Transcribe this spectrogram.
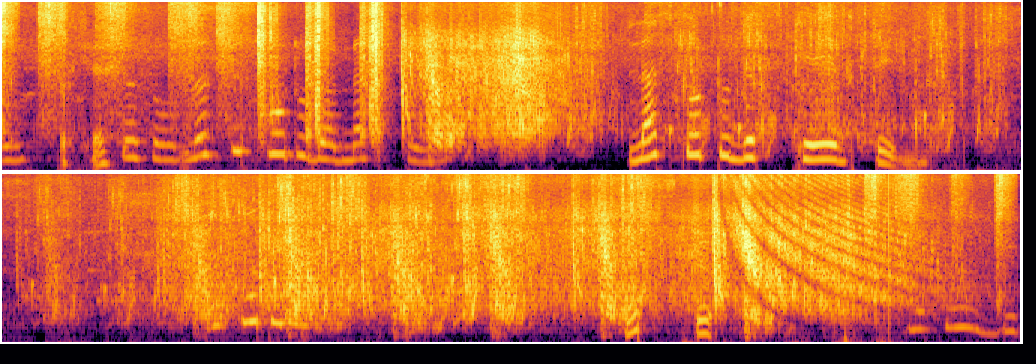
Okay, So, so let's just go to the next thing. let's go to this cave thing. Let's go to the. This? Let's go to this.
